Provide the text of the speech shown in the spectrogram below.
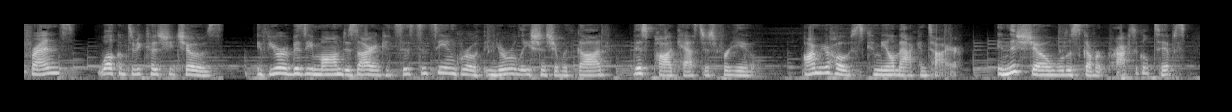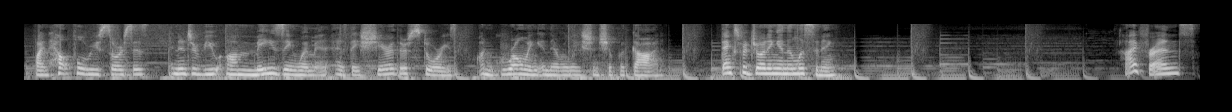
friends! Welcome to Because She Chose. If you're a busy mom desiring consistency and growth in your relationship with God, this podcast is for you. I'm your host, Camille McIntyre. In this show, we'll discover practical tips, find helpful resources, and interview amazing women as they share their stories on growing in their relationship with God. Thanks for joining in and listening. Hi, friends.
